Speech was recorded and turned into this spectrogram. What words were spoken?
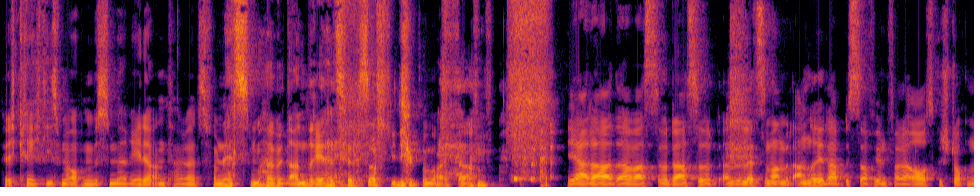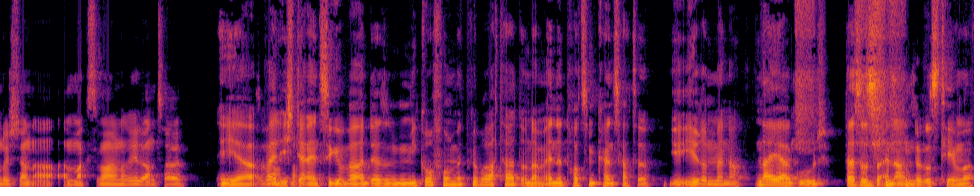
Vielleicht kriege ich diesmal auch ein bisschen mehr Redeanteil als beim letzten Mal mit André, als wir das auf Video gemacht haben. Ja, da, da warst du, da hast du, also letztes Mal mit André, da bist du auf jeden Fall herausgestochen durch deinen äh, maximalen Redeanteil. Ja, weil ich der Einzige war, der so ein Mikrofon mitgebracht hat und am Ende trotzdem keins hatte. Ihr Ehrenmänner. Naja, gut. Das ist ein anderes Thema.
